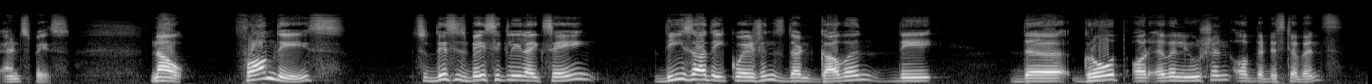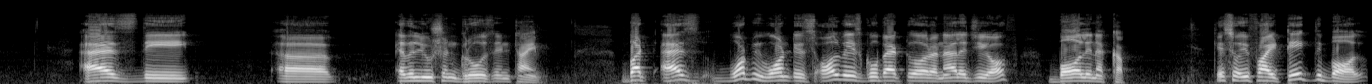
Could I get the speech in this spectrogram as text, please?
and space. Now, from these so, this is basically like saying these are the equations that govern the, the growth or evolution of the disturbance as the uh, evolution grows in time. But as what we want is always go back to our analogy of ball in a cup. Okay, so, if I take the ball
